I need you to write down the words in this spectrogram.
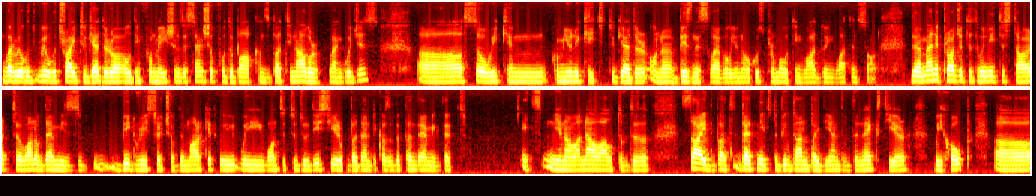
where we will, we will try to gather all the information essential for the Balkans, but in our languages, uh, so we can communicate together on a business level, you know, who's promoting what, doing what, and so on. There are many projects that we need to start. Uh, one of them is big research of the market. We, we wanted to do this year, but then because of the pandemic that it's, you know, now out of the side, but that needs to be done by the end of the next year we hope. Uh,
